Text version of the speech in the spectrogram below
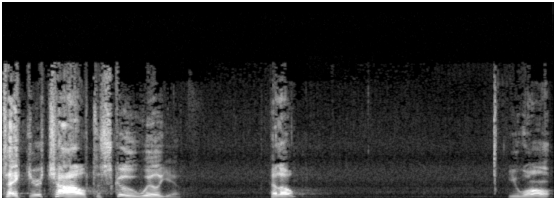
take your child to school, will you? Hello? You won't.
